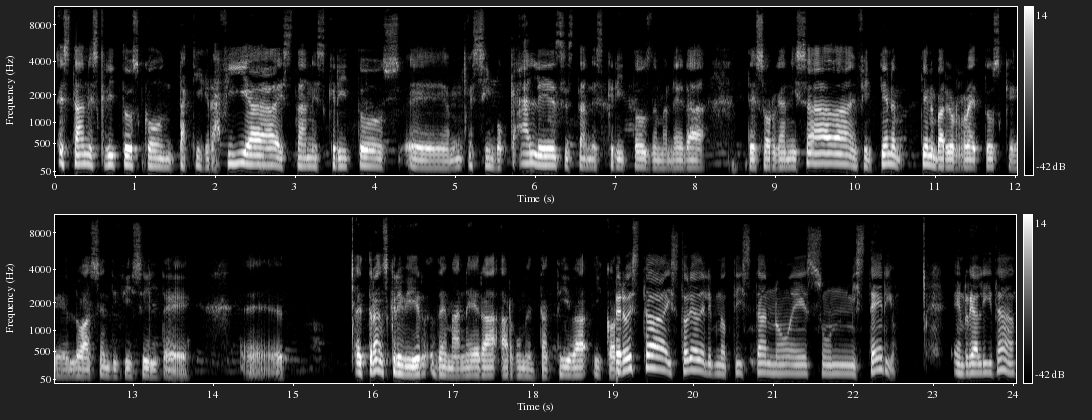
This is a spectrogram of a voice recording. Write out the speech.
Están escritos con taquigrafía, están escritos eh, sin vocales, están escritos de manera desorganizada, en fin, tienen, varios retos que lo hacen difícil de eh, transcribir de manera argumentativa y correcta. Pero esta historia del hipnotista no es un misterio. En realidad,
